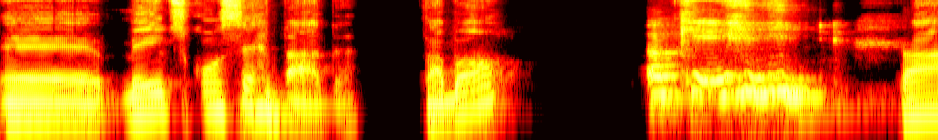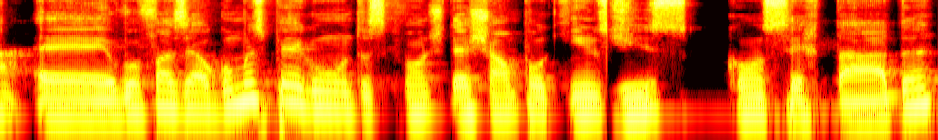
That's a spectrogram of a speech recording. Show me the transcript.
é, meio desconcertada, tá bom? Ok. Tá? É, eu vou fazer algumas perguntas que vão te deixar um pouquinho desconcertada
